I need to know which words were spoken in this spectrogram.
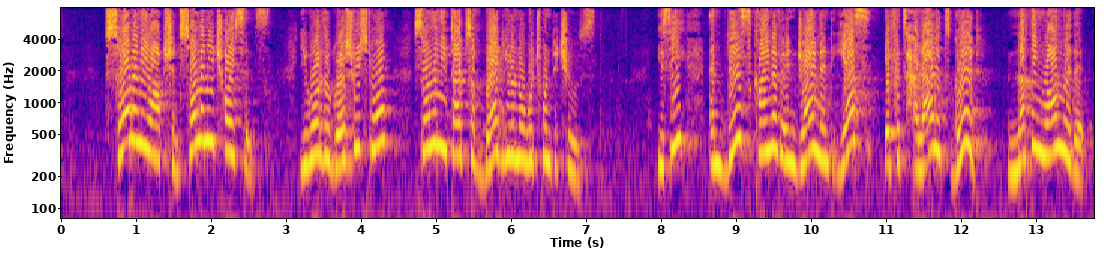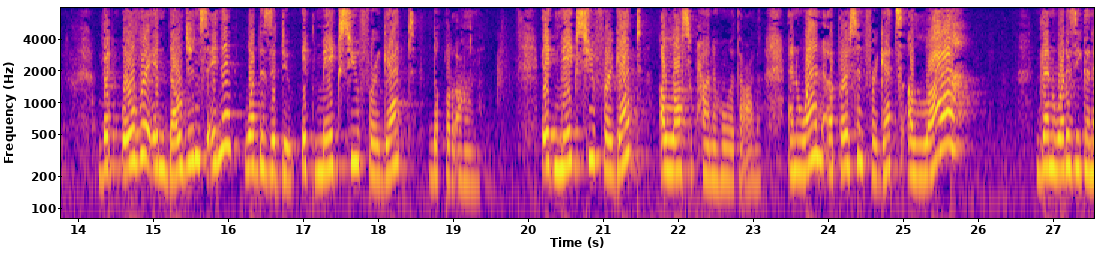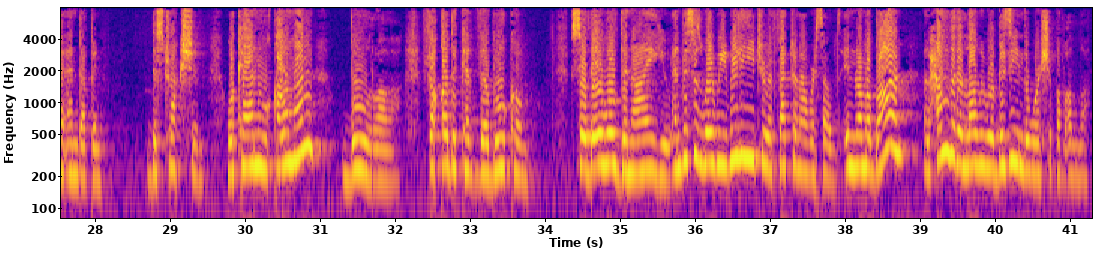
So many options, so many choices. You go to the grocery store, so many types of bread, you don't know which one to choose. You see? And this kind of enjoyment, yes, if it's halal, it's good. Nothing wrong with it. But overindulgence in it, what does it do? It makes you forget the Quran. It makes you forget Allah subhanahu wa ta'ala. And when a person forgets Allah, then what is he going to end up in? Destruction. وَكَانُوا قَوْمًا بُورًا فَقَدْ كَذَّبُوكُمْ so they will deny you. And this is where we really need to reflect on ourselves. In Ramadan, Alhamdulillah, we were busy in the worship of Allah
